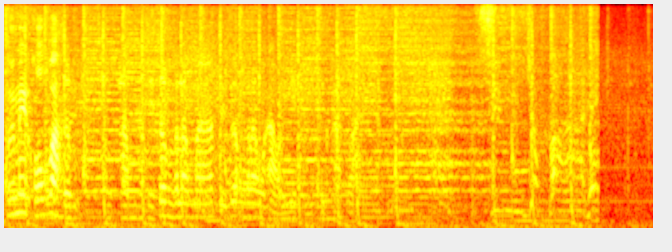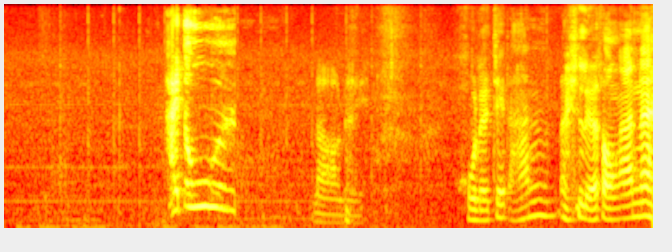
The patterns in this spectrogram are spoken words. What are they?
ไม่ไม่ครบว่ะส้มทำสีส้มกำลังมาสีส้มกำลังมาเอานี่สี ตัวรอเลยโหเหลือเจ็ดอันเอ้ยเหลือสองอันนะ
